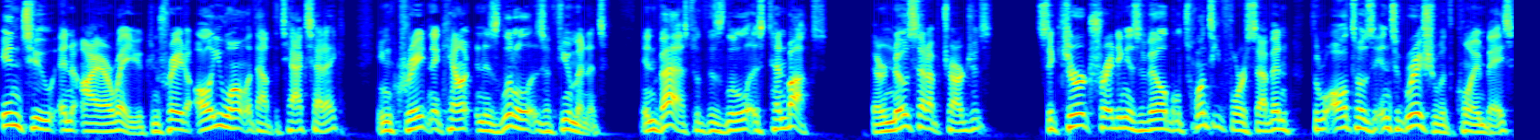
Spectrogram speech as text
into an IRA. You can trade all you want without the tax headache. and create an account in as little as a few minutes. Invest with as little as 10 bucks. There are no setup charges. Secure trading is available 24-7 through Alto's integration with Coinbase.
